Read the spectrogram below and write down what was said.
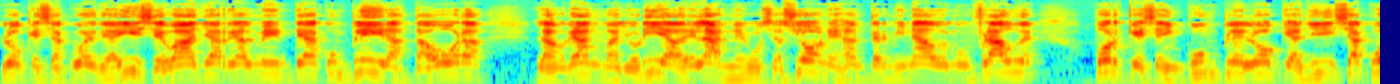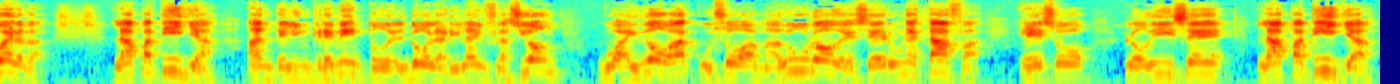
lo que se acuerde ahí se vaya realmente a cumplir. Hasta ahora la gran mayoría de las negociaciones han terminado en un fraude porque se incumple lo que allí se acuerda. La patilla ante el incremento del dólar y la inflación, Guaidó acusó a Maduro de ser una estafa. Eso lo dice la patilla.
